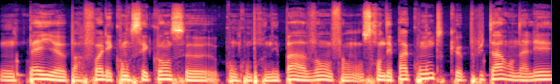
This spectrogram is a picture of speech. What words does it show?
on paye euh, parfois les conséquences euh, qu'on comprenait pas avant. Enfin, on se rendait pas compte que plus tard, on allait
